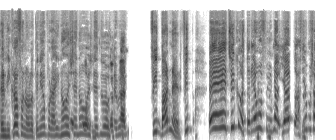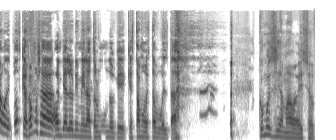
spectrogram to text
el micrófono lo tenía por ahí. No, ese no, ese no. se ve. Feed Barner, Feed- ¡Eh, chicos! Teníamos una- ya hacíamos algo de podcast. Vamos a, a enviarle un email a todo el mundo que, que estamos esta vuelta. ¿Cómo se llamaba eso?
